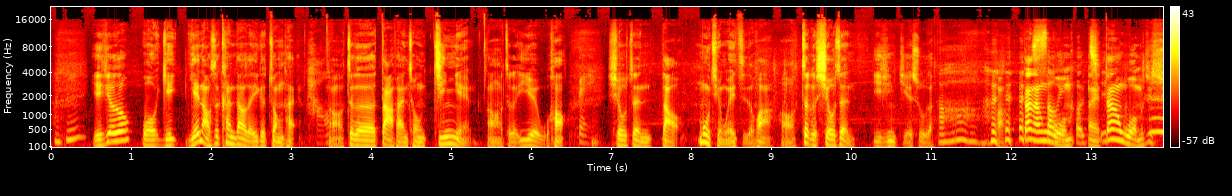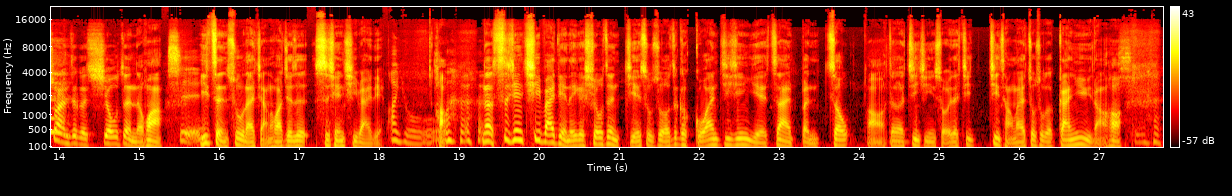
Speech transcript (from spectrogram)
也就是说我严严老师看到的一个状态，好，哦，这个大盘从今年啊这个一月五号对，修正到目前为止的话，哦，这个修正已经结束了。哦，好，当然我们哎，当然我们去算这个修正的话，是，以整数来讲的话，就是四千七百点。哎呦，好，那四千七百点的一个修正结束之后，这个国安基金也在本周啊，这个进行所谓的进进场来做出个干预了哈。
